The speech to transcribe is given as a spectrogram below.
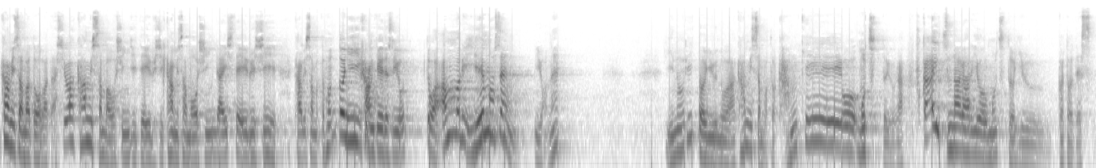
神様と私は神様を信じているし、神様を信頼しているし、神様と本当にいい関係ですよ、とはあんまり言えませんよね。祈りというのは神様と関係を持つというか深いつながりを持つということです。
